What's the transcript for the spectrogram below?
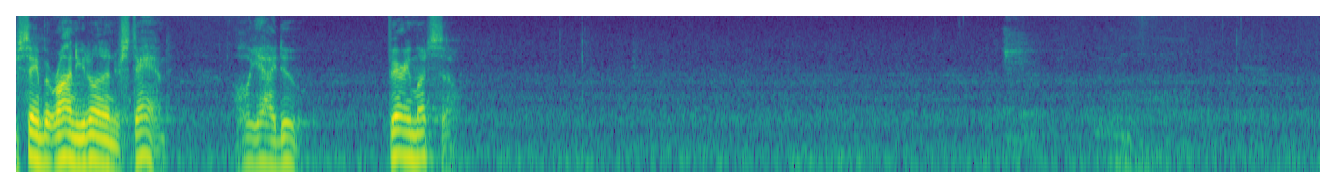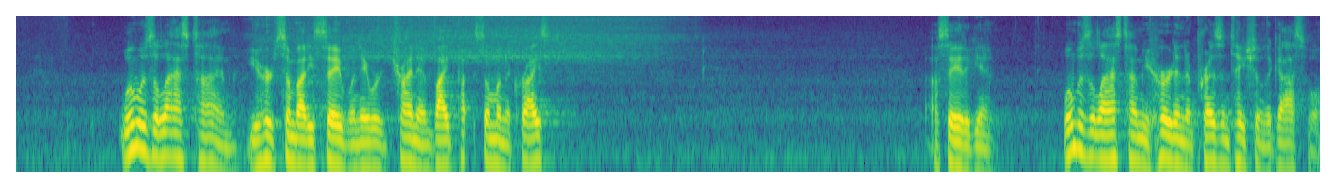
You're saying, but Ron, you don't understand. Oh, yeah, I do. Very much so. When was the last time you heard somebody say when they were trying to invite someone to Christ? I'll say it again. When was the last time you heard in a presentation of the gospel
